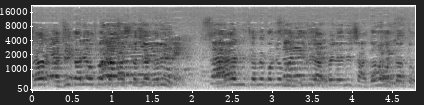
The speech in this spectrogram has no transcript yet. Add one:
સર અધિકારીઓ ઉપર તપાસ થશે ખરી? ફાયરની તમે કહો છો મંજૂરી આપેલી હતી સાધનો હતા તો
